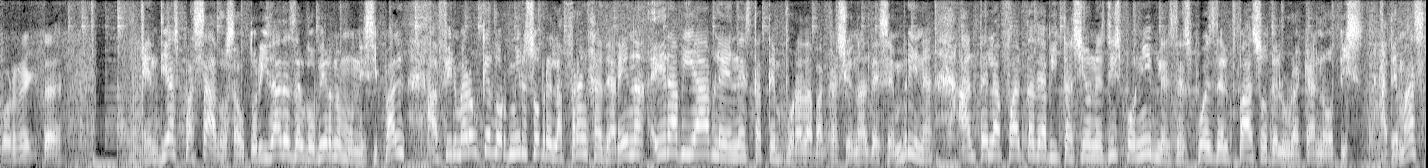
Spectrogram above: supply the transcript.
correcta. En días pasados, autoridades del gobierno municipal afirmaron que dormir sobre la franja de arena era viable en esta temporada vacacional de Sembrina ante la falta de habitaciones disponibles después del paso del huracán Otis. Además,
